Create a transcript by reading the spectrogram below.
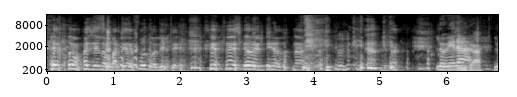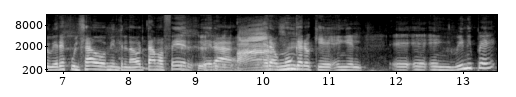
como hacen los partidos de fútbol, ¿viste? Del tiro con arco. lo hubiera Mira. lo hubiera expulsado mi entrenador Tamafer era Ah, era un sí. húngaro que en el eh, eh, en Winnipeg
